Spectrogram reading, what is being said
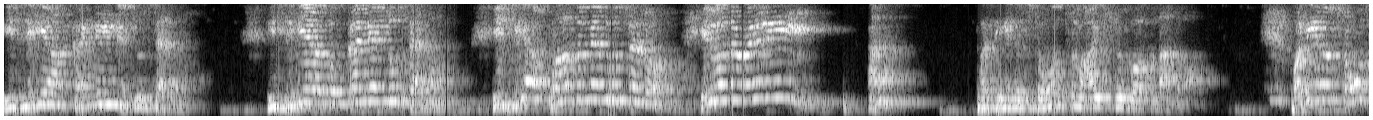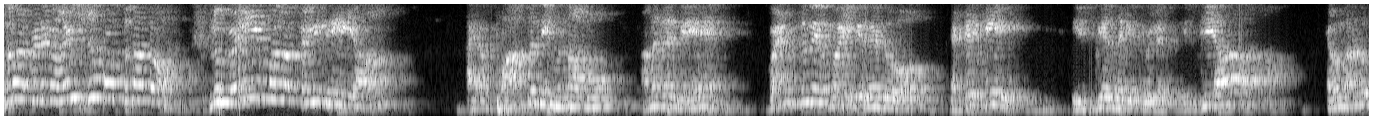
ఇసిగియా కన్నీళ్ళు నేను చూశాను. ఇసిగియా దుఃఖాన్ని నేను చూశాను. ఇసిగియా ప్రాంతం నేను చూశాను. ఇదిగో వెళ్ళి ఆ? పదిహేను సంవత్సరాలు ఆయుష్ పోతున్నాను. పదిహేను సంవత్సరాల బిడ్డగా ఆయుష్ పోతున్నాను నువ్వు వెళ్ళి మళ్ళీ తెలియజేయ్యా ఆయన ప్రార్థన విన్నాను అనగానే వెంటనే బయలుదేరాడు. ఎక్కడికి? ఇస్గియా దగ్గరికి వెళ్ళాడు. ఇస్గియా ఏమన్నాడు?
